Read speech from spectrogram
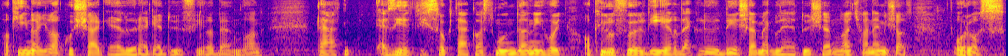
a kínai lakosság előregedő félben van. Tehát ezért is szokták azt mondani, hogy a külföldi érdeklődése meglehetősen nagy, ha nem is az orosz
